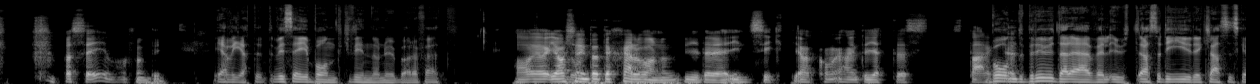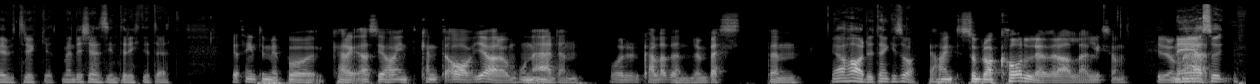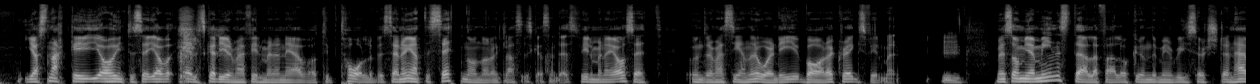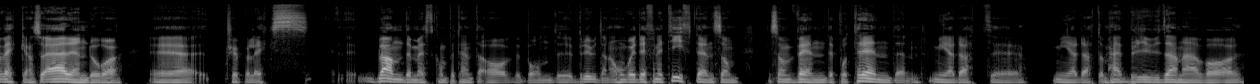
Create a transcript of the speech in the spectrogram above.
Vad säger man för någonting? Jag vet inte, vi säger Bondkvinnor nu bara för att Ja, jag, jag känner inte att jag själv har någon vidare insikt. Jag, kommer, jag har inte jättestark... Bondbrudar är väl ut, alltså det är ju det klassiska uttrycket, men det känns inte riktigt rätt. Jag tänkte mer på karak- Alltså jag har inte, kan inte avgöra om hon är den, vad du kallar den, den bästa. Den... Jaha, du tänker så? Jag har inte så bra koll över alla liksom. Nej, är. alltså, jag snackar ju, jag har ju inte sett, jag älskade ju de här filmerna när jag var typ 12. Sen har jag inte sett någon av de klassiska sen dess. Filmerna jag har sett under de här senare åren, det är ju bara Craigs filmer. Mm. Men som jag minns det i alla fall och under min research den här veckan så är ändå eh, Triple X eh, bland de mest kompetenta av Bond-brudarna. Hon var ju definitivt den som, som vände på trenden med att, eh, med att de här brudarna var,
